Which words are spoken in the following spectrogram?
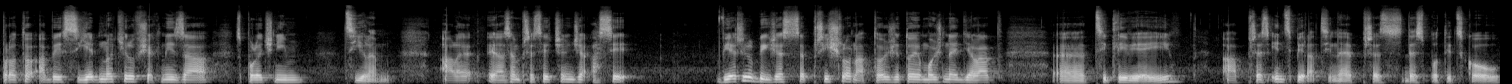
proto, aby sjednotil všechny za společným cílem. Ale já jsem přesvědčen, že asi věřil bych, že se přišlo na to, že to je možné dělat eh, citlivěji a přes inspiraci, ne přes despotickou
